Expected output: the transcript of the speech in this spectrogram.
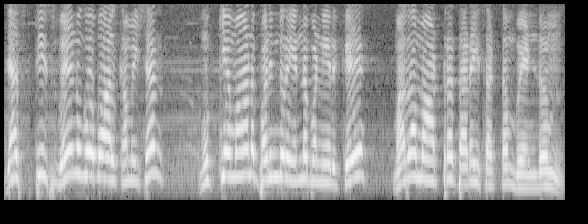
ஜஸ்டிஸ் வேணுகோபால் கமிஷன் முக்கியமான பரிந்துரை என்ன பண்ணியிருக்கு? மதமாற்ற தடை சட்டம் வேண்டும்.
